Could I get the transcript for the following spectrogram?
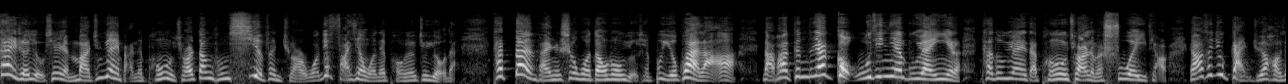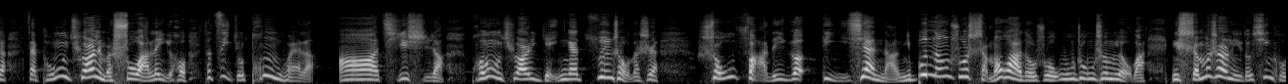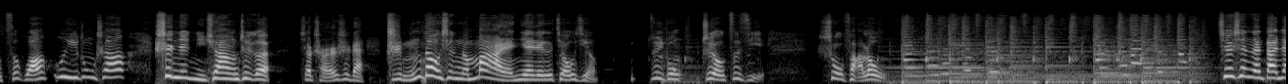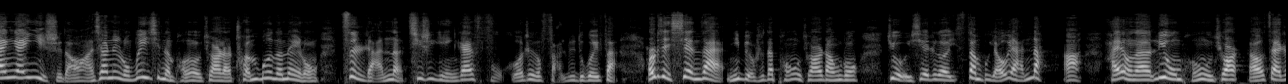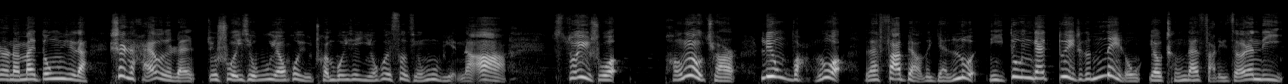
再者，有些人吧，就愿意把那朋友圈当成泄愤圈。我就发现我那朋友就有的，他但凡是生活当中有些不愉快了啊，哪怕跟他家狗今天不愿意了，他都愿意在朋友圈里面说一条，然后他就感觉好像在朋友圈里面说完了以后，他自己就痛快了啊。其实啊，朋友圈也应该遵守的是守法的一个底线呐，你不能说什么话都说无中生有吧？你什么事儿你都信口雌黄、恶意重伤，甚至你像这个。小陈儿似的，指名道姓的骂人家这个交警，最终只有自己受罚喽。其实现在大家应该意识到啊，像这种微信的朋友圈呢，传播的内容自然呢，其实也应该符合这个法律的规范。而且现在，你比如说在朋友圈当中，就有一些这个散布谣言的啊，还有呢利用朋友圈然后在这儿呢卖东西的，甚至还有的人就说一些污言秽语，传播一些淫秽色情物品的啊。所以说。朋友圈利用网络来发表的言论，你都应该对这个内容要承担法律责任的。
